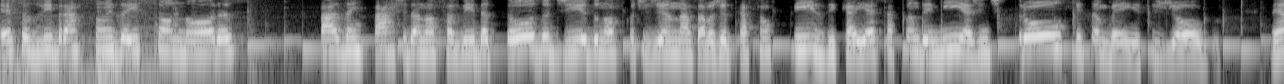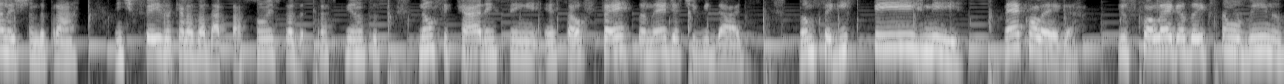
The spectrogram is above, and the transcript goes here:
Essas vibrações aí sonoras fazem parte da nossa vida todo dia, do nosso cotidiano nas aulas de educação física. E essa pandemia, a gente trouxe também esses jogos, né, Alexandra, para a gente fez aquelas adaptações para as crianças não ficarem sem essa oferta né, de atividades. Vamos seguir firme, né, colega? E os colegas aí que estão ouvindo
